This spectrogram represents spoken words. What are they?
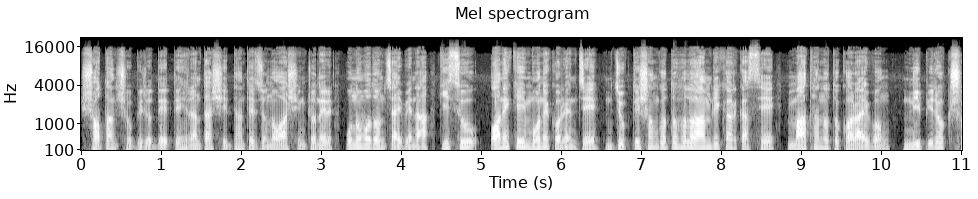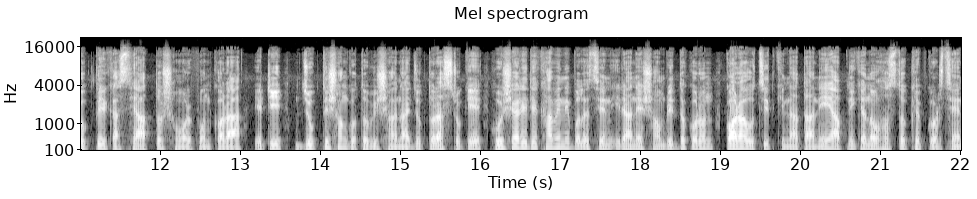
শতাংশ বিরুদ্ধে তেহরান তার সিদ্ধান্তের জন্য ওয়াশিংটনের অনুমোদন চাইবে না। কিছু অনেকেই মনে করেন যে যুক্তিসঙ্গত হল আমেরিকার কাছে মাথা নত করা এবং নিপীড়ক শক্তির কাছে আত্মসমর্পণ করা। এটি যুক্তিসঙ্গত বিষয় নয়। যুক্তরাষ্ট্রকে হুঁশিয়ারি দিয়ে খামেনি বলেছেন, ইরানের সমৃদ্ধকরণ করা উচিত কিনা তা নিয়ে আপনি কেন হস্তক্ষেপ করছেন?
